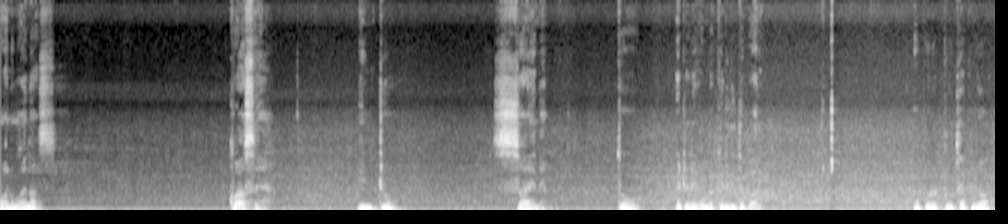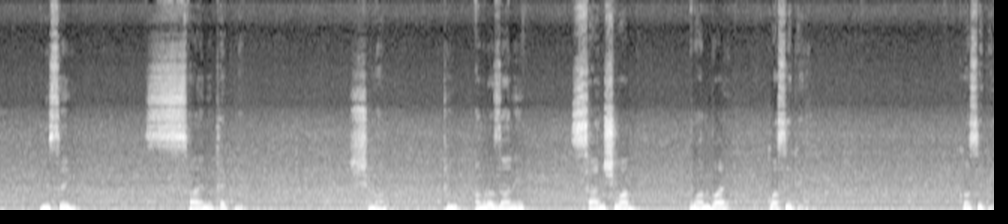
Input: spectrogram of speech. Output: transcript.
ওয়ান মাইনাস কসে ইন্টু সাইনে তো এটাকে আমরা কেটে দিতে পারি। উপরে টু থাকলেও নিচেই সাইনে থাকলে। সমান টু আমরা জানি সাইন সমান ওয়ান বাই কসেকে কসেকে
